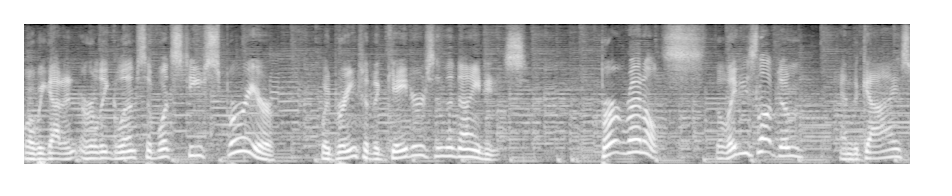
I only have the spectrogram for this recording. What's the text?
where we got an early glimpse of what Steve Spurrier would bring to the Gators in the 90s. Burt Reynolds, the ladies loved him, and the guys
